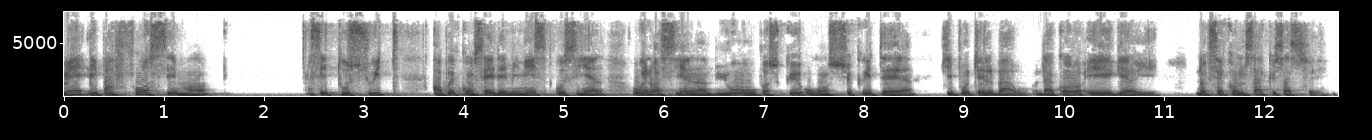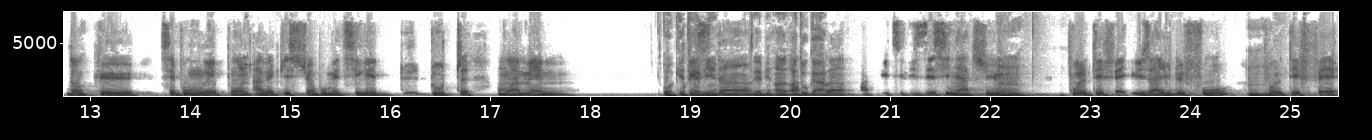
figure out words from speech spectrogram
Mais il n'est pas forcément, c'est tout de suite après le Conseil des ministres au CIEL. Ou doit signer dans le bureau parce que ou un secrétaire qui porte le bas, d'accord, et guerrier. Donc c'est comme ça que ça se fait. Donc euh, c'est pour me répondre avec question, pour me tirer de doute moi-même. Ok, président, très bien. En, tout cas, utiliser signature. Mm pour te faire usage de faux, mhm. pour te faire,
